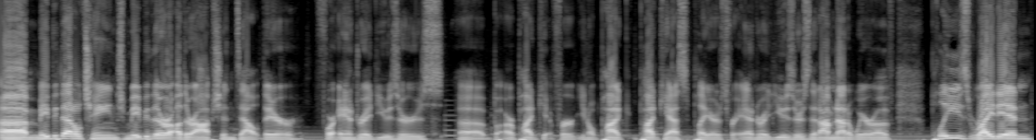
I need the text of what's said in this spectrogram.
Uh, maybe that'll change. Maybe there are other options out there for android users uh, or podcast for you know pod, podcast players for android users that i'm not aware of. Please write in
